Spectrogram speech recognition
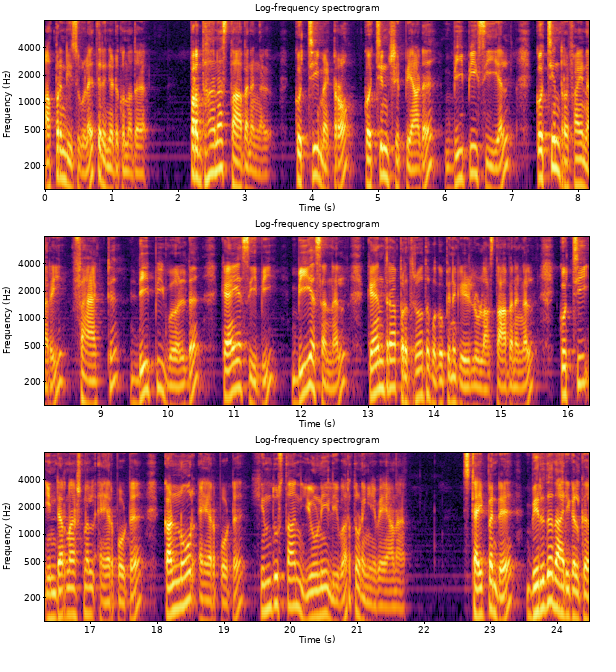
അപ്രന്റീസുകളെ തിരഞ്ഞെടുക്കുന്നത്. പ്രധാന സ്ഥാപനങ്ങൾ Kochi metro Cochin shipyard B P C L Cochin refinery FACT D P world K S E B B S N L കേന്ദ്ര പ്രതിരോധ വകുപ്പിന് കീഴിലുള്ള സ്ഥാപനങ്ങൾ Kochi international airport Kannur airport Hindustan Unilever തുടങ്ങിയവയാണ്. സ്റ്റൈപ്പൻഡ് ബിരുദധാരികൾക്ക്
